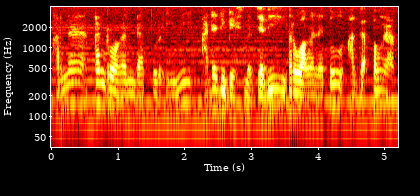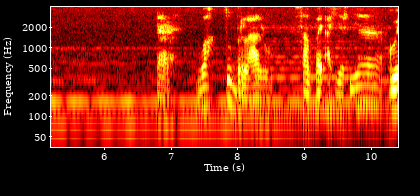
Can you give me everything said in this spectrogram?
Karena kan ruangan dapur ini ada di basement. Jadi ruangannya tuh agak pengap. Nah, waktu berlalu sampai akhirnya gue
